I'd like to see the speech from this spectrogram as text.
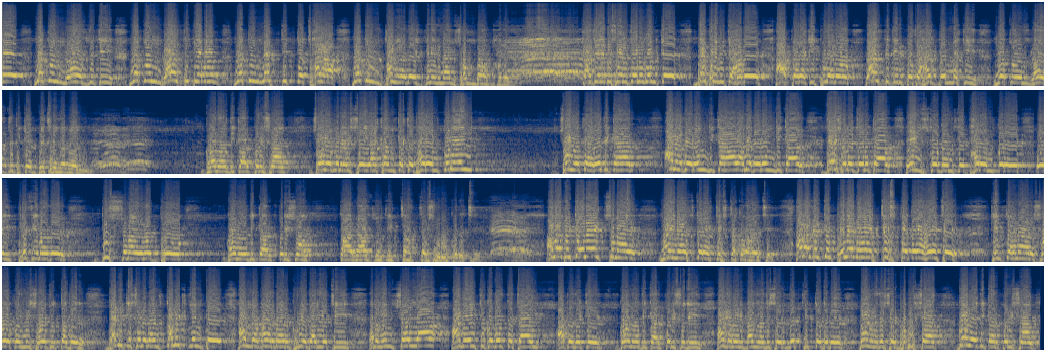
নতুন রাজনীতি নতুন রাজনীতি এবং নতুন নেতৃত্ব ছাড়া নতুন বাংলাদেশ বিনির্মাণ সম্ভব হবে না। কাজে দেশের জনগণকে বেছে নিতে হবে। আপনারা কি পুরানো রাজনীতির পথে হাঁটবেন নাকি নতুন রাজনীতিকে বেছে নেবেন? গণ অধিকার পরিষদ জনগণের সেই আকাঙ্ক্ষাকে ধারণ করেই জনতার অধিকার আমাদের অঙ্গীকার আমাদের অঙ্গীকার দেশ হবে জনতার এই স্লোগানকে ধারণ করে ওই ফেসিবাদের দুঃসময়ের মধ্যে গণ অধিকার পরিষদ তার রাজনৈতিক যাত্রা শুরু করেছে। আমাদেরকে অনেক সময় মাইনাস করার চেষ্টা করা হয়েছে। আমাদেরকে ফেলে দেওয়ার চেষ্টা করা হয়েছে। কিন্তু আমার সহকর্মী সহযোদ্ধাদের ডেডিকেশন এবং কমিটমেন্টে আমরা বারবার ঘুরে দাঁড়িয়েছি এবং ইনশাল্লাহ আমি এইটুকু বলতে চাই, আপনাদেরকে গণ অধিকার পরিষদই আগামীর বাংলাদেশের নেতৃত্ব দেবে, বাংলাদেশের ভবিষ্যৎ গণ অধিকার পরিষদ।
